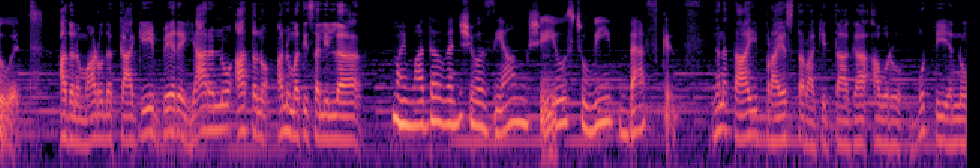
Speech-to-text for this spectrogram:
do it. ಅದನ್ನು ಮಾಡುವುದಕ್ಕಾಗಿ ಬೇರೆ ಯಾರನ್ನೂ ಆತನು ಅನುಮತಿಸಲಿಲ್ಲ My mother, when she was young, she used to weave baskets. ನನ್ನ ತಾಯಿ ಪ್ರಾಯಸ್ಥರಾಗಿದ್ದಾಗ ಅವರು ಬುಟ್ಟಿಯನ್ನು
